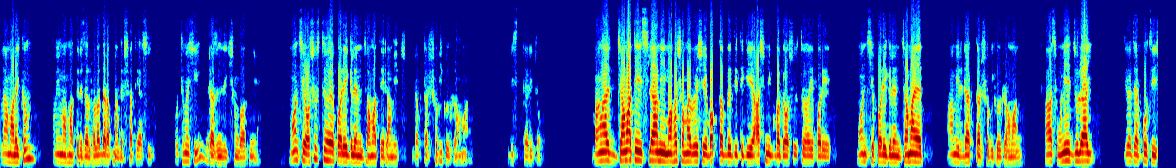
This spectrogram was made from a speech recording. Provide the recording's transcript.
সালাম আলাইকুম। আমি মোহাম্মদ রেজাউল হলাদার, আপনাদের সাথে আছি প্রথমেশই রাজনৈতিক সংবাদ নিয়ে। মঞ্চে অসুস্থ হয়ে পড়ে গেলেন জামাতের আমির ডক্টর শফিকুর রহমান। বিস্তারিত। বাংলাদেশ জামাতে ইসলামী মহাসমাবেশে বক্তব্য দিতে গিয়ে আকস্মিকভাবে অসুস্থ হয়ে পড়ে মঞ্চে পড়ে গেলেন জামায়াত আমির ডাক্তার শফিকুর রহমান। আজ উনিশ জুলাই দুই হাজার পঁচিশ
